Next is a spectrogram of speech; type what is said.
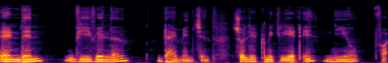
and then we will learn dimension. So let me create a new file.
